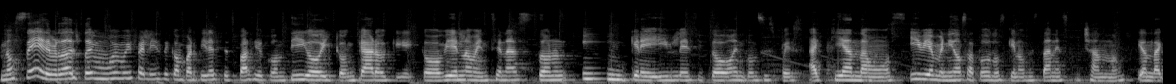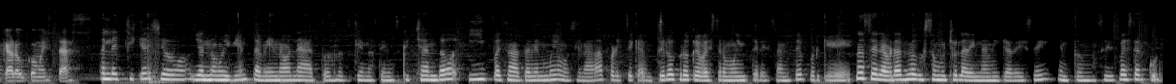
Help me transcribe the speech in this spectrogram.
no sé, de verdad estoy muy, muy feliz de compartir este espacio contigo y con Caro, que como bien lo mencionas, son increíbles y todo. Entonces, pues aquí andamos. Y bienvenidos a todos los que nos están escuchando. ¿Qué onda, Caro? ¿Cómo estás? Hola chicas, yo, yo ando muy bien, también hola a todos los que nos estén escuchando y pues nada, también muy emocionada por este capítulo, creo que va a estar muy interesante porque, no sé, la verdad me gusta mucho la dinámica de ese, entonces va a estar cool.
